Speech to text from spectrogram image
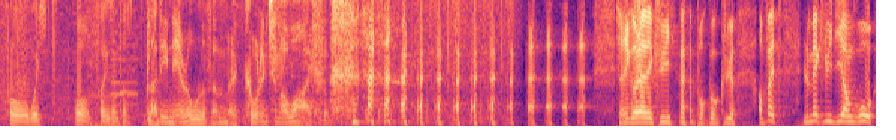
For which Or, for example? Bloody near all of them, according to my wife. Je rigole avec lui pour conclure. En fait, le mec lui dit en gros,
